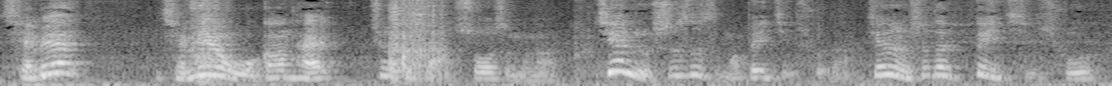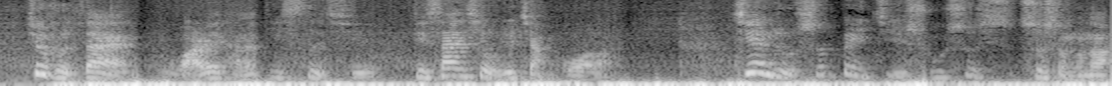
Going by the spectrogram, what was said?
前面前面我刚才就是想说什么呢？建筑师是怎么被挤出的？建筑师的被挤出就是在瓦瑞谈的第四期、第三期我就讲过了。建筑师被挤出是是什么呢？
